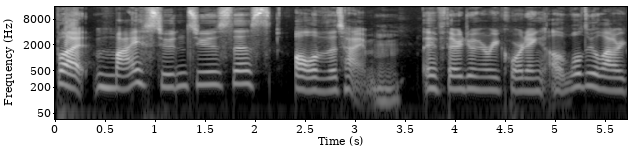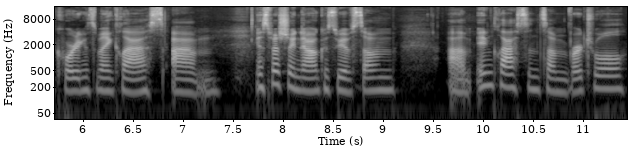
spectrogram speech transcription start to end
But my students use this all of the time. If they're doing a recording, uh, we'll do a lot of recordings in my class, um, especially now because we have some um, in class and some virtual.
